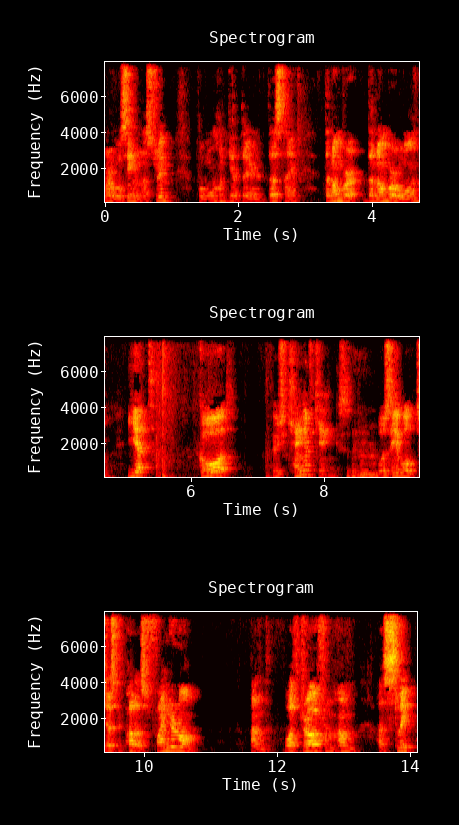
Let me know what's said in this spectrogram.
or we'll see in this dream, but we won't get there this time. The number the number one, yet God, who's King of Kings, Mm-hmm. was able just to put his finger on and withdraw from him his sleep,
